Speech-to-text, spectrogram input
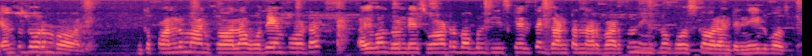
ఎంత దూరం పోవాలి? ఇంకా పనులు మానుకోవాలా? ఉదయం పూట అదిగోండి రెండేసి వాటర్ బబ్బులు తీసుకెళ్తే గంటన్నర పడుతుంది ఇంట్లో పోసుకోవాలంటే నీళ్ళు పోసుకో.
